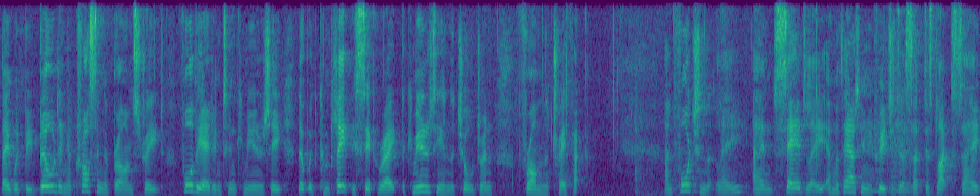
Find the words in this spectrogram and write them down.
they would be building a crossing of Brougham Street for the Addington community that would completely separate the community and the children from the traffic. Unfortunately and sadly, and without any prejudice, I'd just like to say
